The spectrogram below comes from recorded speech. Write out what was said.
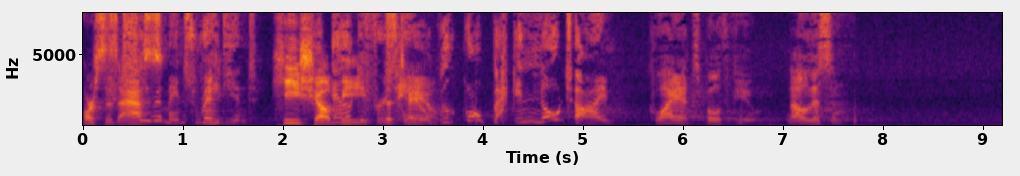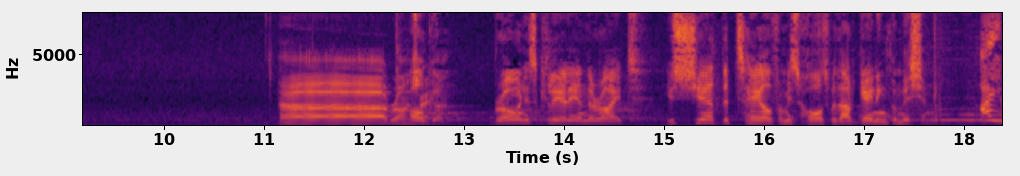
Horse's ass. She remains and radiant. He shall be Elgifer's the hair tail. will grow back in no time. quiet, both of you. Now listen. Uh, Rowan's Holger, right. Rowan is clearly in the right. You sheared the tail from his horse without gaining permission. I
